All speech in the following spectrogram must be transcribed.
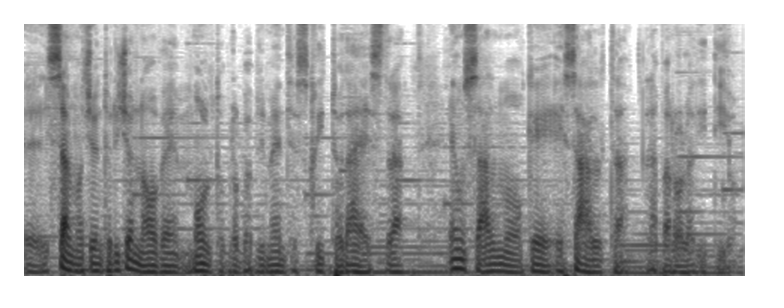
Eh, il Salmo 119, molto probabilmente scritto da Esdra, è un salmo che esalta la parola di Dio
